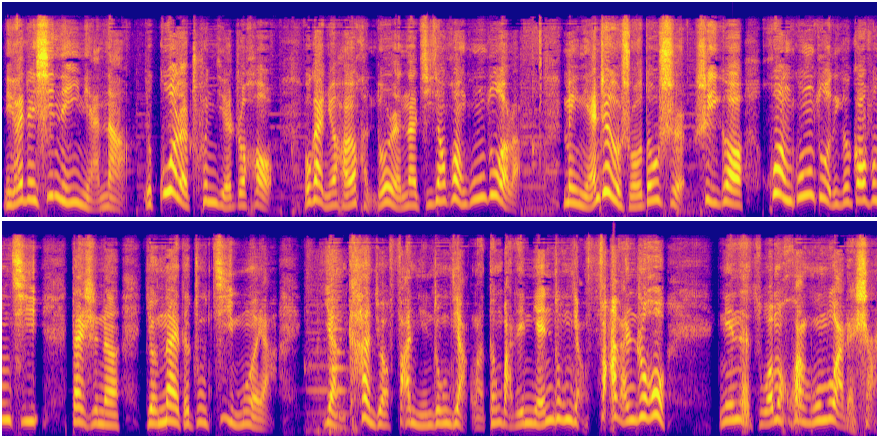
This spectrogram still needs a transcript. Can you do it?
你看这新的一年呢，就过了春节之后，我感觉好像很多人呢即将换工作了。每年这个时候都是是一个换工作的一个高峰期，但是呢，要耐得住寂寞呀。眼看就要发年终奖了，等把这年终奖发完之后，您再琢磨换工作这事儿。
